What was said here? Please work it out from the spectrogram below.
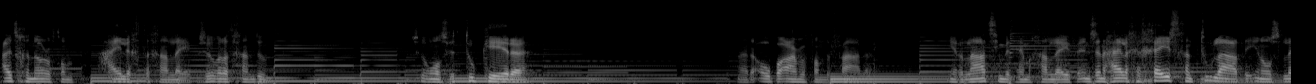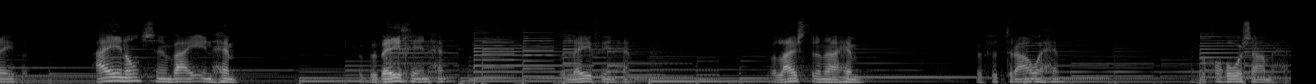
uitgenodigd om heilig te gaan leven. Zullen we dat gaan doen? Zullen we ons weer toekeren naar de open armen van de Vader? In relatie met Hem gaan leven en zijn Heilige Geest gaan toelaten in ons leven. Hij in ons en wij in Hem. We bewegen in Hem. We leven in Hem. We luisteren naar Hem. We vertrouwen Hem. En we gehoorzamen Hem.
